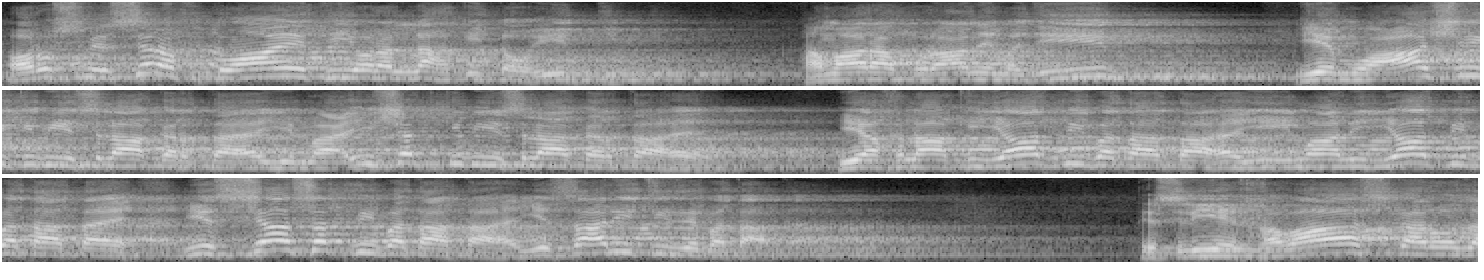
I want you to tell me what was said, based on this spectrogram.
اور اس میں صرف دعائیں تھی اور اللہ کی توحید تھی۔ ہمارا قرآن مجید یہ معاشرے کی بھی اصلاح کرتا ہے، یہ معیشت کی بھی اصلاح کرتا ہے۔ یہ اخلاقیات بھی بتاتا ہے، یہ ایمانیات بھی بتاتا ہے، یہ سیاست بھی بتاتا ہے، یہ ساری چیزیں بتاتا ہے۔ اس لیے خواص کا روزہ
